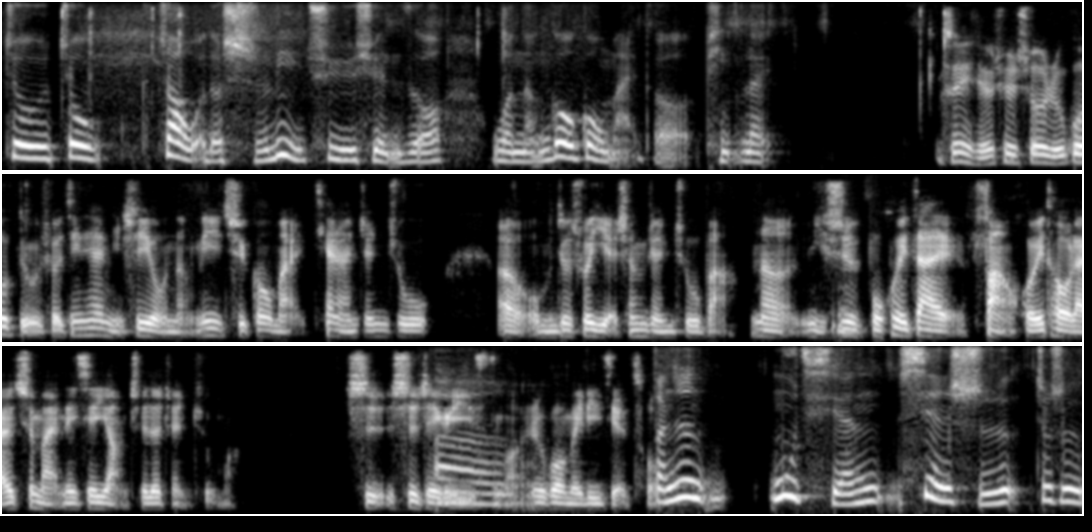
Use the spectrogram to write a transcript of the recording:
就就照我的实力去选择我能够购买的品类。所以就是说，如果比如说今天你是有能力去购买天然珍珠。呃，我们就说野生珍珠吧。那你是不会再返回头来去买那些养殖的珍珠吗？是是这个意思吗？呃、如果我没理解错。反正目前现实就是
